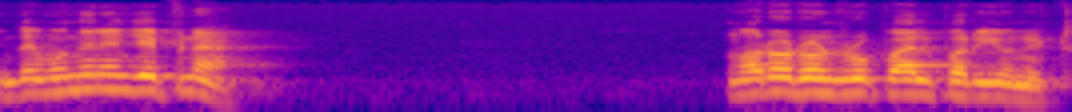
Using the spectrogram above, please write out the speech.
ఇంతకుముందు నేను చెప్పిన మరో రెండు రూపాయలు పర్ యూనిట్.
